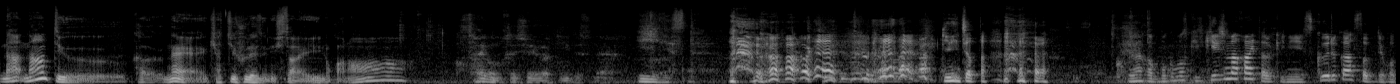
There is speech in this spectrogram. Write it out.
ななんていうかねキャッチフレーズにしたらいいのかな？最後の青春映画っていいですね。いいですね。気に入っちゃった。なんか僕も霧島書いた時にスクールカーストっていう言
